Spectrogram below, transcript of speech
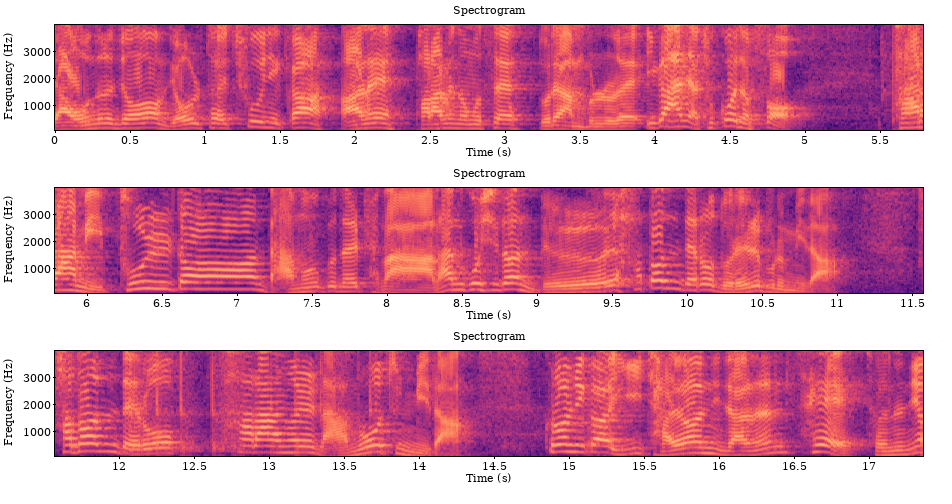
야 오늘은 좀 여울터에 추우니까 안에 바람이 너무 세 노래 안 부르래. 이거 아니야 조건이 없어. 바람이 불던 나무 그늘 편안한 곳이던 늘 하던 대로 노래를 부릅니다. 하던 대로 사랑을 나누어 줍니다. 그러니까 이 자연이라는 새 저는요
